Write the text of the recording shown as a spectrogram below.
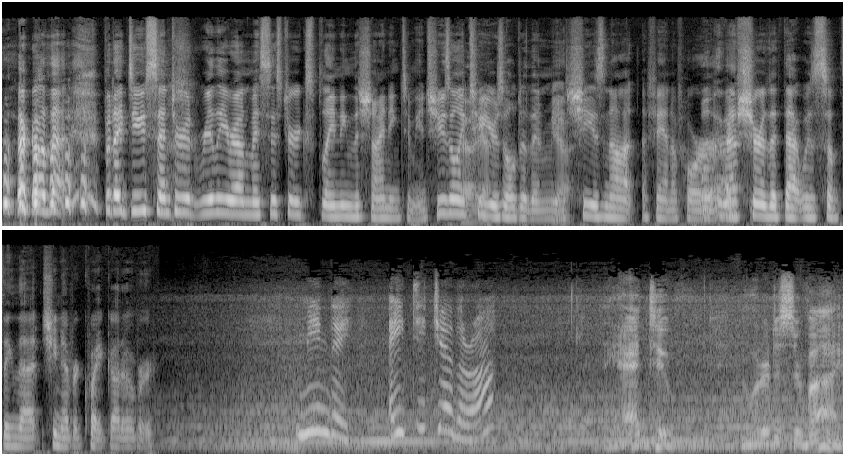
around that. But I do center it really around my sister explaining The Shining to me, and she's only Oh, two yeah. years older than me. Yeah. She's not a fan of horror. Well, I'm sure that that was something that she never quite got over. You mean they ate each other huh? They had to, in order to survive.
